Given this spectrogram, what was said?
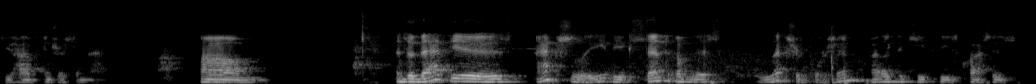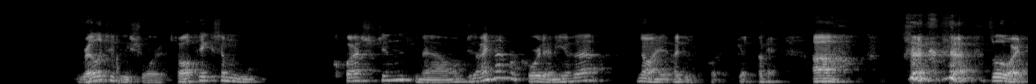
if you have interest in that. And so that is actually the extent of this lecture portion. I like to keep these classes relatively short. So I'll take some questions now. Did I not record any of that? No, I, I did record it. Good. Okay. Uh, it's a little worried.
